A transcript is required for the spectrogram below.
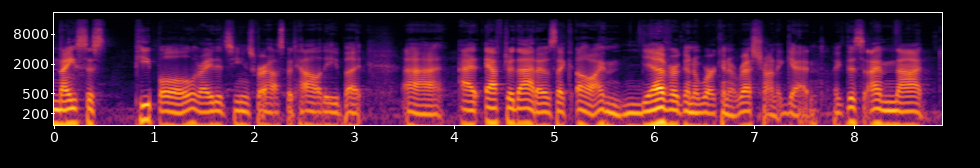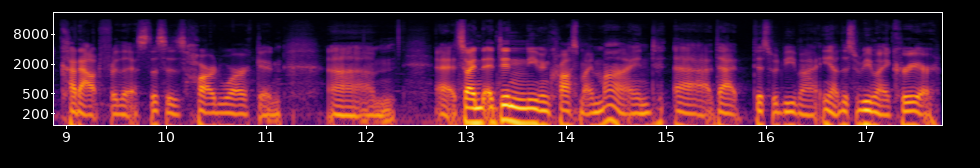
nicest people, right? It's Union Square Hospitality. But uh, I, after that, I was like, oh, I'm never going to work in a restaurant again. Like this, I'm not cut out for this. This is hard work. And um, uh, so I, it didn't even cross my mind uh, that this would be my, you know, this would be my career.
